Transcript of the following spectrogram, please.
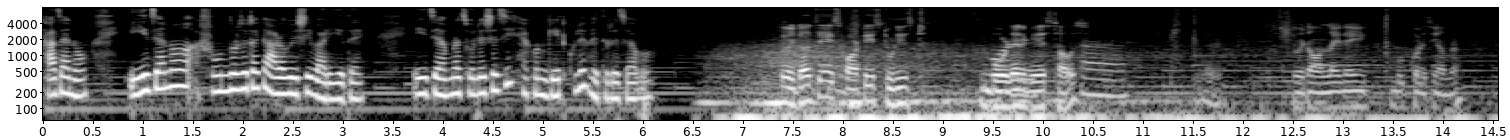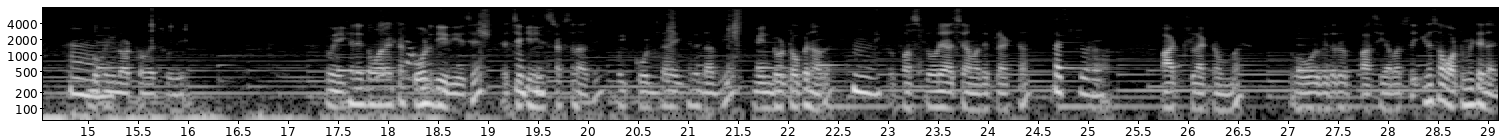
সাজানো এ যেন সৌন্দর্যটাকে আরও বেশি বাড়িয়ে দেয়। এই যে আমরা চলে এসেছি এখন গেট খুলে ভেতরে যাব। তো এটা হচ্ছে স্কটিশ টুরিস্ট বোর্ডের গেস্ট হাউস হ্যাঁ। তো এটা অনলাইনেই বুক করেছি আমরা বুকিং ডট কমের থ্রু দিয়ে। তো এখানে তোমার একটা কোড দিয়ে দিয়েছে চেক ইন ইনস্ট্রাকশন আছে। ওই কোডটা এখানে দাবিয়ে মেন ডোরটা ওপেন হবে। হুম। তো ফার্স্ট ফ্লোরে আছে আমাদের ফ্ল্যাটটা ফার্স্ট ফ্লোরে আট ফ্ল্যাট নাম্বার তো ওর ভেতরে পাশে আবার সে এখানে সব অটোমেটেড আর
